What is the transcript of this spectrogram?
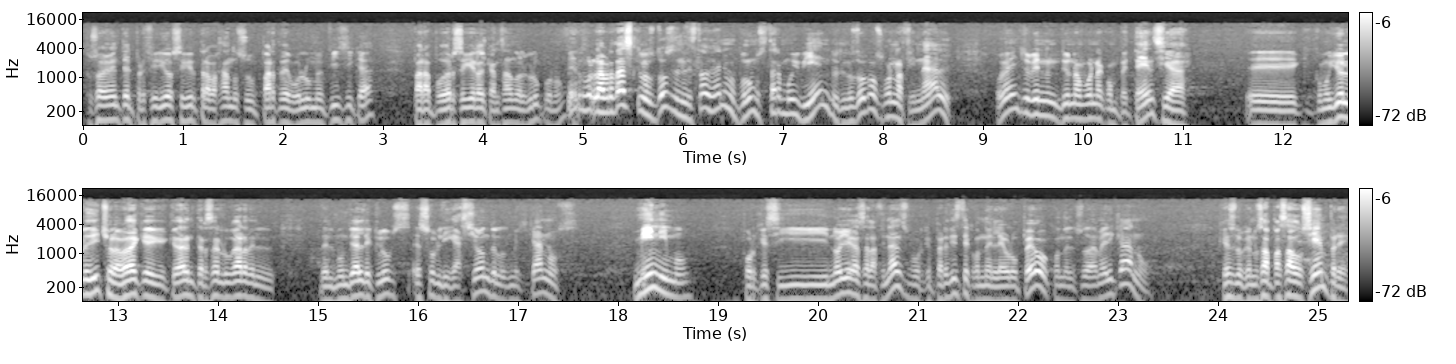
pues obviamente él prefirió seguir trabajando su parte de volumen física para poder seguir alcanzando al grupo, ¿no? Pero la verdad es que los dos en el estado de ánimo podemos estar muy bien, los dos vamos a jugar una final, obviamente vienen de una buena competencia, eh, como yo le he dicho, la verdad que quedar en tercer lugar del, Mundial de Clubs es obligación de los mexicanos, mínimo, porque si no llegas a la final es porque perdiste con el europeo con el sudamericano, que es lo que nos ha pasado siempre.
